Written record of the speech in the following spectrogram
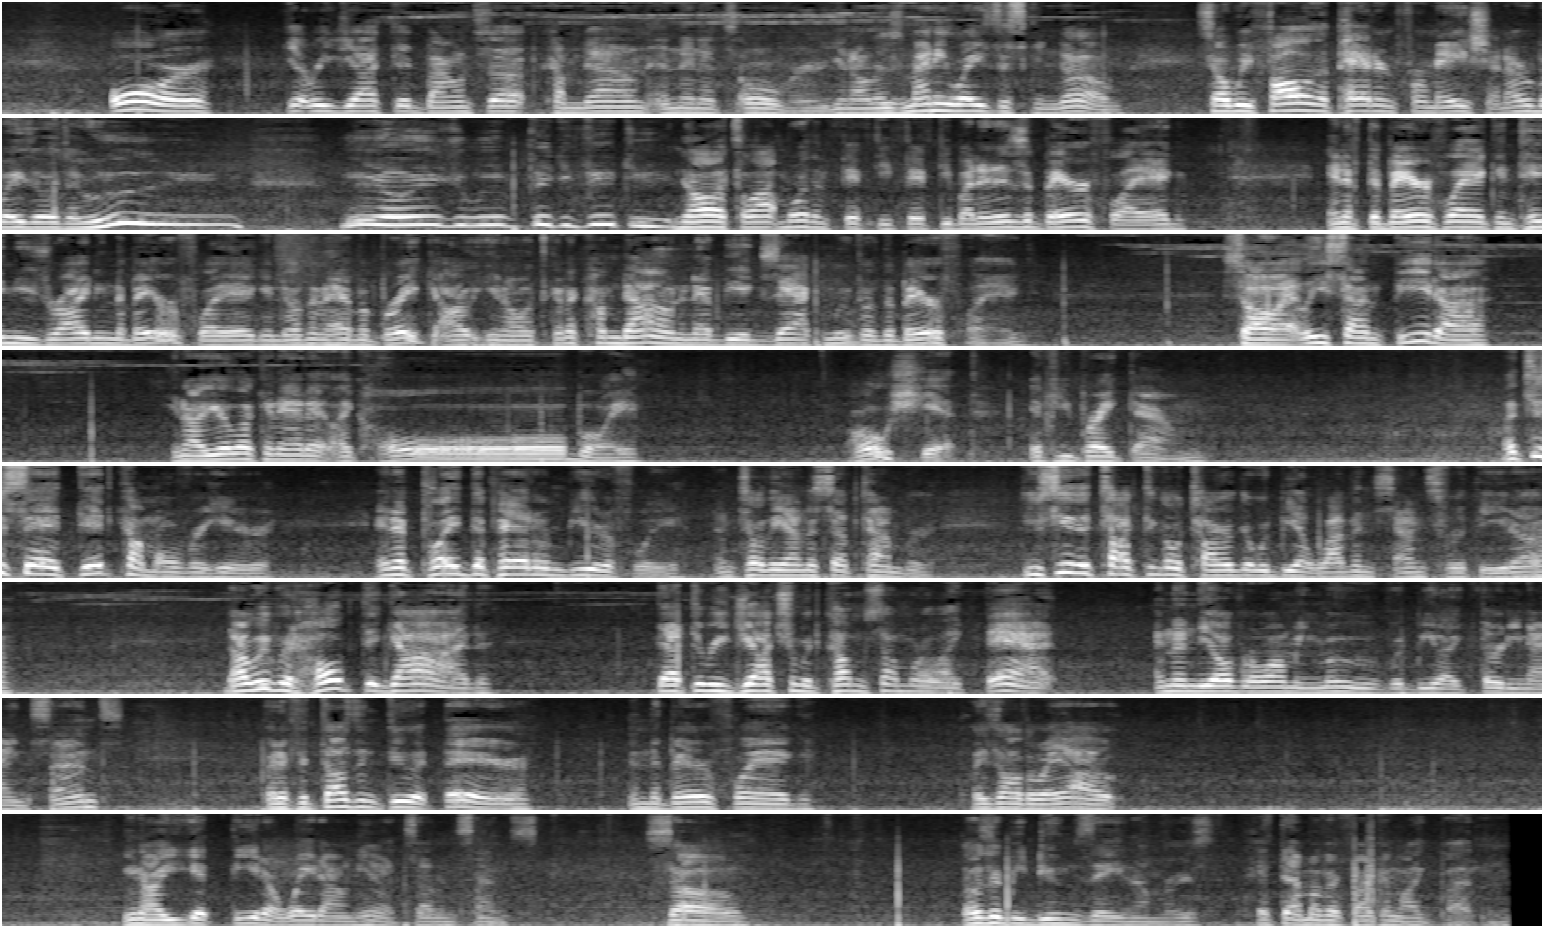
or get rejected, bounce up, come down, and then it's over. You know, there's many ways this can go. So we follow the pattern formation. Everybody's always like, you know, it's 50-50. No, it's a lot more than 50-50, but it is a bear flag. And if the bear flag continues riding the bear flag and doesn't have a breakout, you know, it's going to come down and have the exact move of the bear flag. So at least on theta, you know, you're looking at it like, oh boy, oh shit, if you break down. Let's just say it did come over here and it played the pattern beautifully until the end of September. Do you see the technical target would be 11 cents for theta? Now we would hope to God that the rejection would come somewhere like that and then the overwhelming move would be like 39 cents. But if it doesn't do it there and the bear flag plays all the way out, you know, you get theta way down here at 7 cents. So those would be doomsday numbers. Hit that motherfucking like button.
